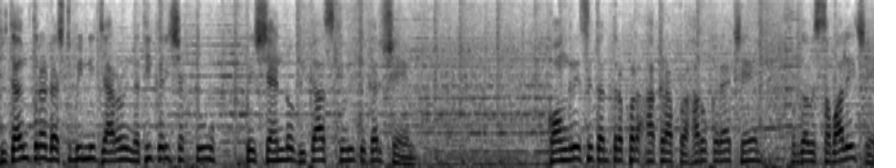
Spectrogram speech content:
જે તંત્ર ડસ્ટબિનની જાળવણી નથી કરી શકતું, તે શહેરનો વિકાસ કેવી રીતે કરશે કોંગ્રેસે તંત્ર પર આકરા પ્રહારો કર્યા છે પરંતુ હવે સવાલ એ છે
